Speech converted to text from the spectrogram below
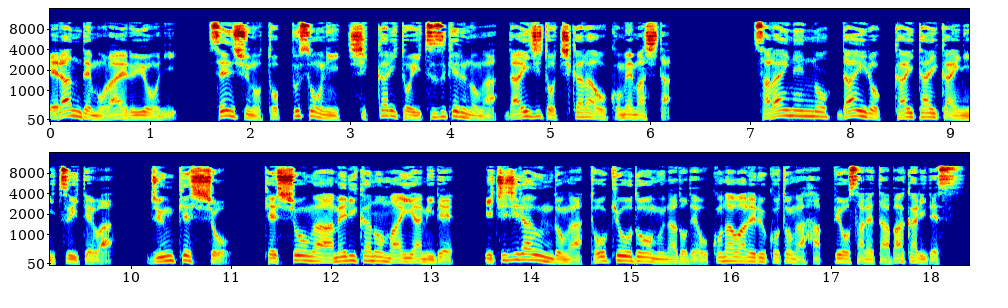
選んでもらえるように、選手のトップ層にしっかりと居続けるのが大事と力を込めました。再来年の第6回大会については、準決勝、決勝がアメリカのマイアミで、一次ラウンドが東京ドームなどで行われることが発表されたばかりです。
